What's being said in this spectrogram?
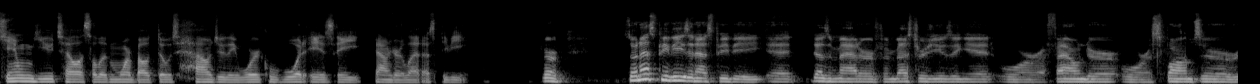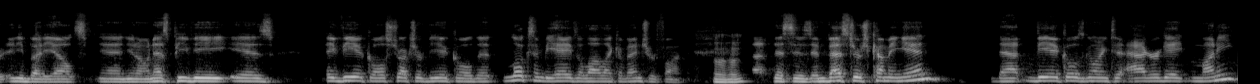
can you tell us a little more about those? How do they work? What is a founder-led SPV? Sure. So an SPV is an SPV. It doesn't matter if investors using it or a founder or a sponsor or anybody else. And you know, an SPV is a vehicle, structured vehicle that looks and behaves a lot like a venture fund. Mm-hmm. Uh, this is investors coming in That vehicle is going to aggregate money.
